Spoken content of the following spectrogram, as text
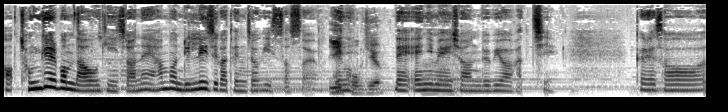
어, 정규 앨범 나오기 이전에 한번 릴리즈가 된 적이 있었어요. 이 애니- 곡이요? 네, 애니메이션 뮤비와 같이. 그래서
